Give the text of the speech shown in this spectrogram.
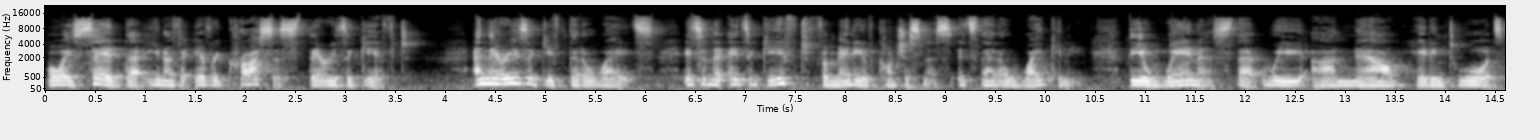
always said that, you know, for every crisis, there is a gift. And there is a gift that awaits. It's, an, it's a gift for many of consciousness. It's that awakening, the awareness that we are now heading towards.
